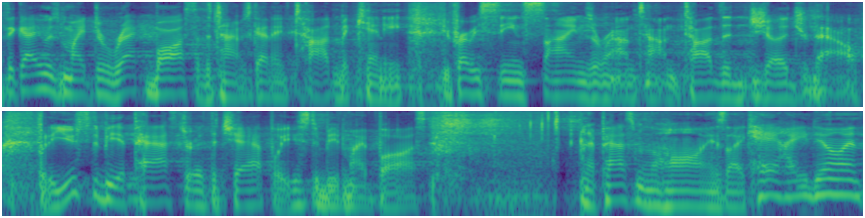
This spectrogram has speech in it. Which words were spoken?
the guy who's my direct boss at the time is a guy named Todd McKenney. You've probably seen signs around town. Todd's a judge now, but he used to be a pastor at the chapel. He used to be my boss. And I pass him in the hall, and he's like, "Hey, how you doing?"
